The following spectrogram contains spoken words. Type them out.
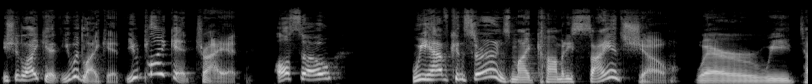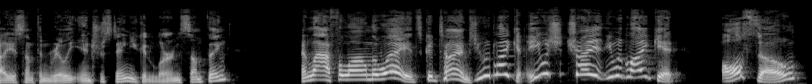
You should like it. You would like it. You'd like it. Try it. Also, we have concerns, my comedy science show, where we tell you something really interesting. You can learn something and laugh along the way. It's good times. You would like it. You should try it. You would like it. Also,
